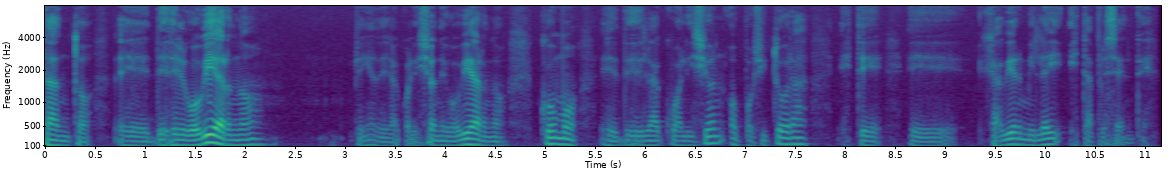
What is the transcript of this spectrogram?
tanto eh, desde el gobierno, de la coalición de gobierno, como eh, desde la coalición opositora este, eh, Javier Milei está presente.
